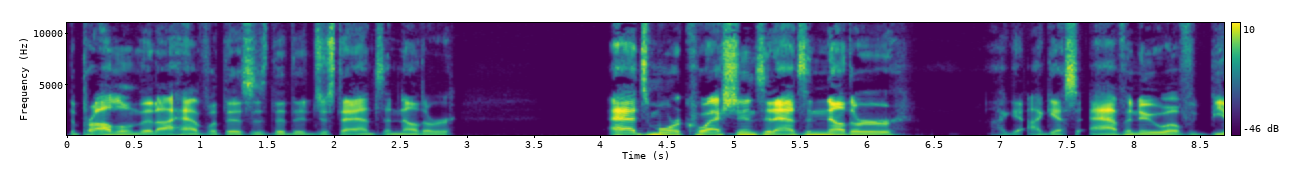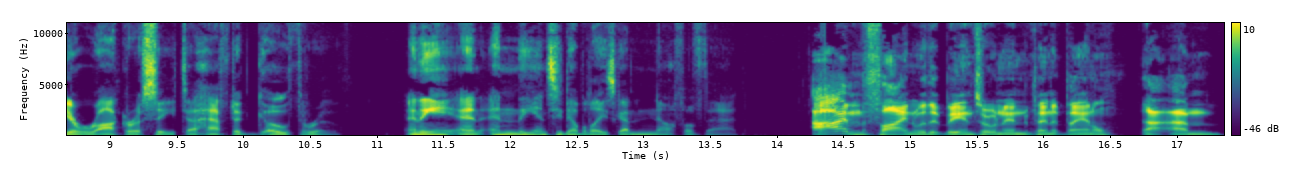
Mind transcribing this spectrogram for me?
the problem that I have with this is that it just adds another adds more questions. It adds another, I I guess, avenue of bureaucracy to have to go through, and the and and the NCAA's got enough of that. I'm fine with it being through an independent panel. I, I'm,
